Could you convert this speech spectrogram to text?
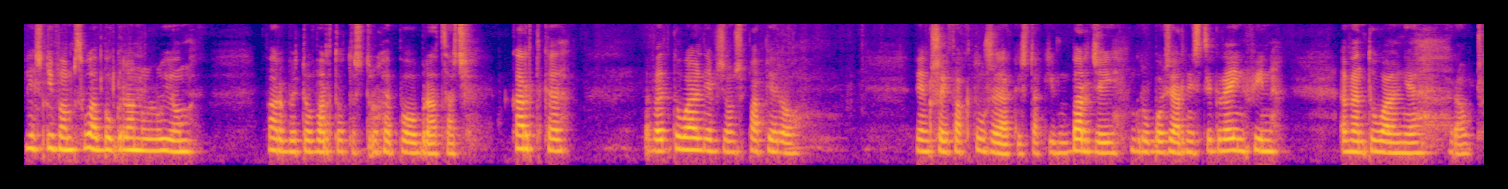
Jeśli Wam słabo granulują farby, to warto też trochę poobracać kartkę, ewentualnie wziąć papier o większej fakturze, jakiś taki bardziej gruboziarnisty grain fin, ewentualnie raucz.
